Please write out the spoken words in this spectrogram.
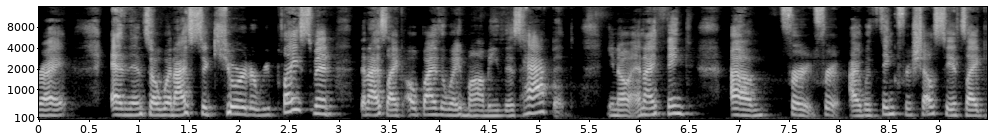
Right? And then so when I secured a replacement, then I was like, oh, by the way, mommy, this happened, you know. And I think um, for for I would think for Chelsea, it's like,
